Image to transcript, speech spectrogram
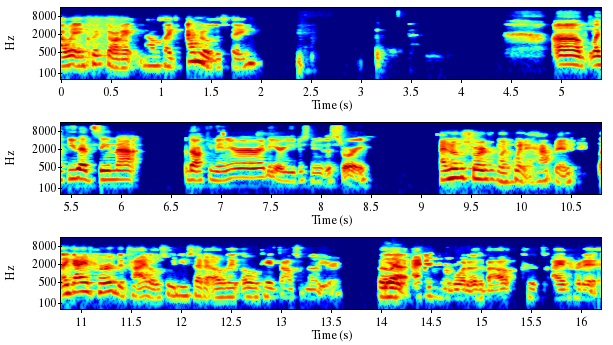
I went and clicked on it and I was like, I know this thing. Um, like you had seen that documentary already, or you just knew the story? I know the story from like when it happened. Like I had heard the title, so when you said it, I was like, "Oh, okay, it sounds familiar." But yeah. like I didn't remember what it was about because I had heard it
